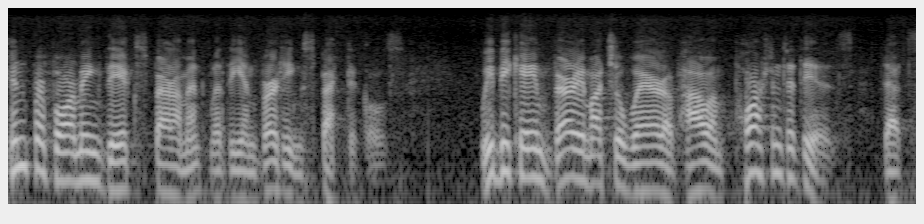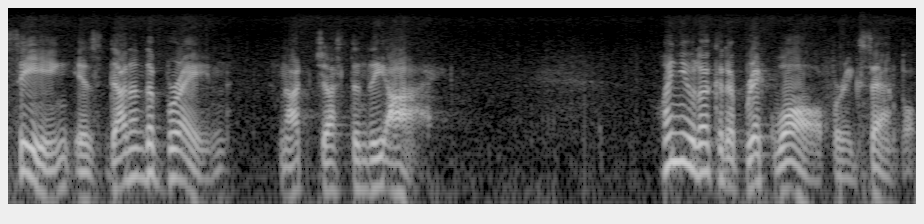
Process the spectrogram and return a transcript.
In performing the experiment with the inverting spectacles, we became very much aware of how important it is that seeing is done in the brain, not just in the eye. When you look at a brick wall, for example,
